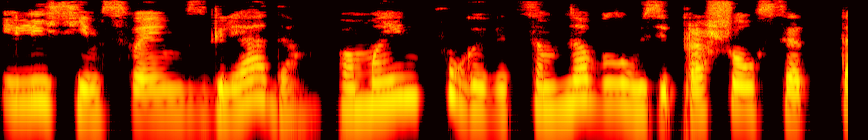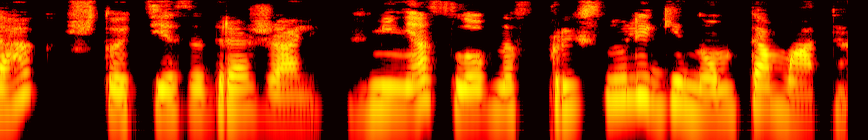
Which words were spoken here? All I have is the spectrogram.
и лисьим своим взглядом по моим пуговицам на блузе прошелся так, что те задрожали. В меня словно впрыснули геном томата.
